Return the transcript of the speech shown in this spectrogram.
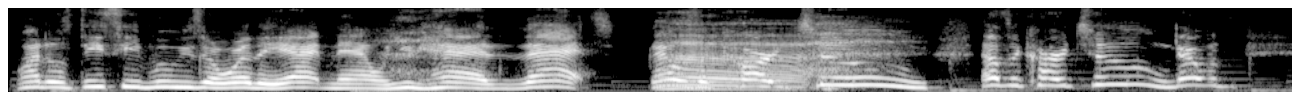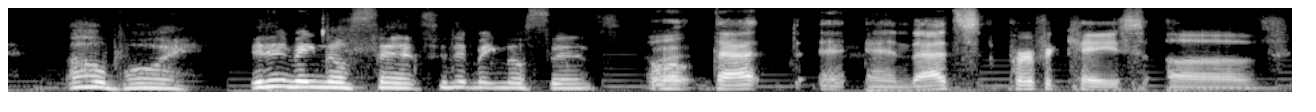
why those DC movies are where they at now. When you had that, that was a cartoon. That was a cartoon. That was oh boy. It didn't make no sense. It didn't make no sense. Well, that and that's a perfect case of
